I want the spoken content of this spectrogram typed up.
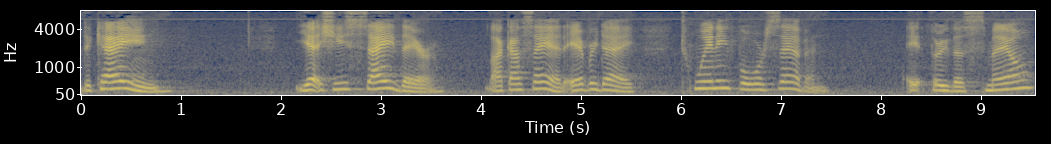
decaying. Yet she stayed there, like I said, every day, 24 7. It Through the smell,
